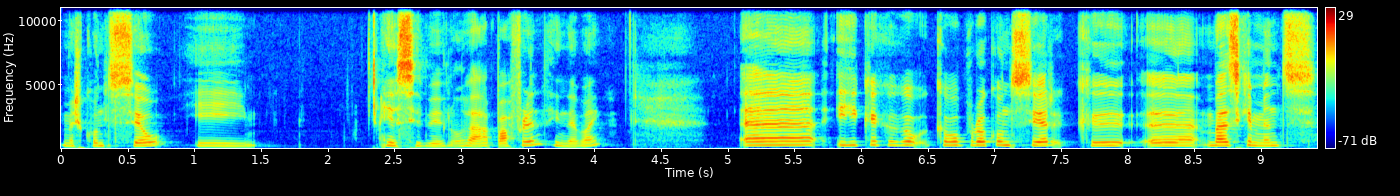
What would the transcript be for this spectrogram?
mas aconteceu e eu decidi levar para a frente, ainda bem. Uh, e o que é que acabou por acontecer? Que uh, basicamente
